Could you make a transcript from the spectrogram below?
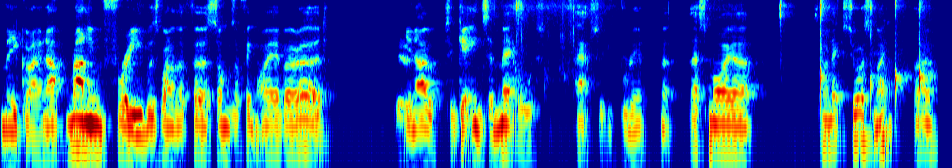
me growing up. Running Free was one of the first songs I think I ever heard. Yeah. You know, to get into metal, absolutely brilliant. But that's my uh, that's my next choice, mate. So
